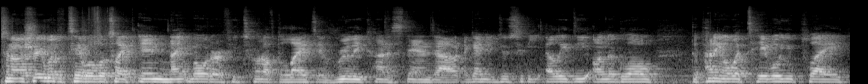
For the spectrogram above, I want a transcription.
So now I'll show you what the table looks like in night mode or if you turn off the lights, it really kind of stands out. Again, you do see the LED underglow. Depending on what table you play,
